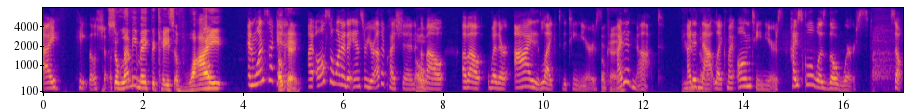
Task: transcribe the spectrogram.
I hate those shows. So let me make the case of why. Oh, and one second, Okay. I also wanted to answer your other question Oh. about about whether I liked the teen years. Okay. I did not. I did not. like my own teen years. High school was the worst. So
